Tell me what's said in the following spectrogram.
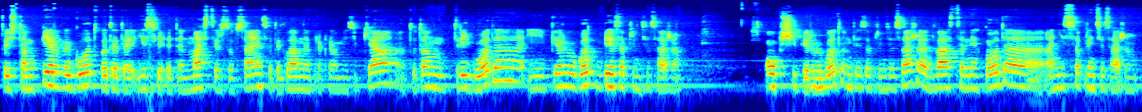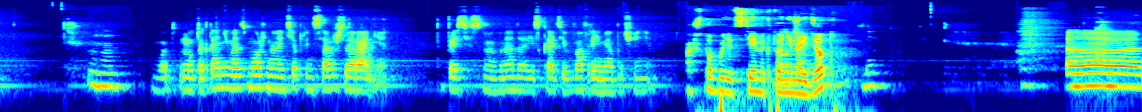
то есть там первый год, вот это, если это Masters of Science, это главная программа языка, то там три года, и первый год без апрентисажа. Общий первый mm-hmm. год он без апрентисажа, а два остальных года они с апрентисажем. Mm-hmm. Вот. Ну, тогда невозможно найти апрентисаж заранее. Тогда, естественно, надо искать во время обучения. А что будет с теми, кто не найдет? А,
